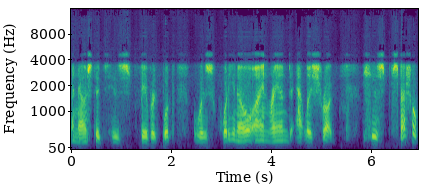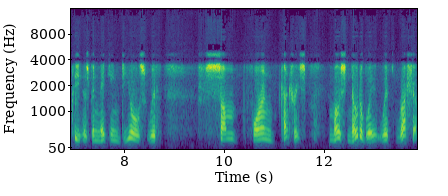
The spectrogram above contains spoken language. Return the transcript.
announced that his favorite book was, what do you know, Ayn Rand, Atlas Shrugged. His specialty has been making deals with some foreign countries, most notably with Russia.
